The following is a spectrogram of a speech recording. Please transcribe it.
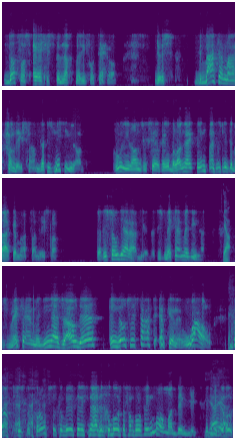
dat was ergens de nachtmerrie voor Teheran. Dus de bakermaak van de islam, dat is niet Iran. Hoe Iran zichzelf heel belangrijk vindt, maar dat is niet de bakermaak van de islam. Dat is Saudi-Arabië. Dat is Mekka en Medina. Ja. Dus Mekka en Medina zouden een Joodse staat erkennen. Wauw. Dat is de grootste gebeurtenis na de geboorte van profeet Mohammed, denk ik. Ja, de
